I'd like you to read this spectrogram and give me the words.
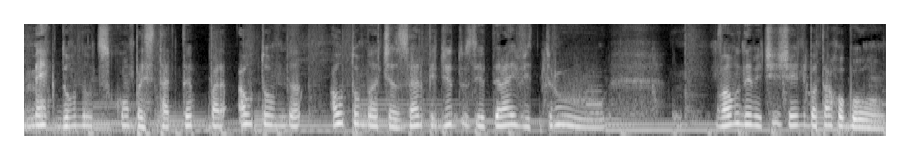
McDonald's compra startup para automa automatizar pedidos de drive-thru. Vamos demitir gente e botar robô.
